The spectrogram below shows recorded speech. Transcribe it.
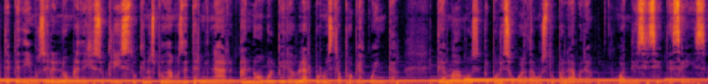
te pedimos en el nombre de Jesucristo que nos podamos determinar a no volver a hablar por nuestra propia cuenta. Te amamos y por eso guardamos tu palabra. Juan 17:6.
